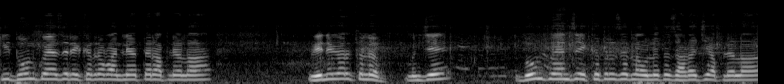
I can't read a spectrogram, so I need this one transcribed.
की दोन कोया जर एकत्र बांधल्या तर आपल्याला व्हिनेगर क्लब म्हणजे दोन कोयांचं एकत्र जर लावलं तर झाडाची आपल्याला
